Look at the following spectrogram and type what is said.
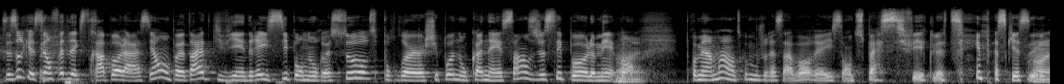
C'est sûr que si on fait de l'extrapolation, peut-être qu'ils viendraient ici pour nos ressources, pour, euh, je sais pas, nos connaissances, je sais pas, là, mais bon. Premièrement, en tout cas, moi, je voudrais savoir, euh, ils sont-tu pacifiques, là, tu sais, parce que c'est, Ouais.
